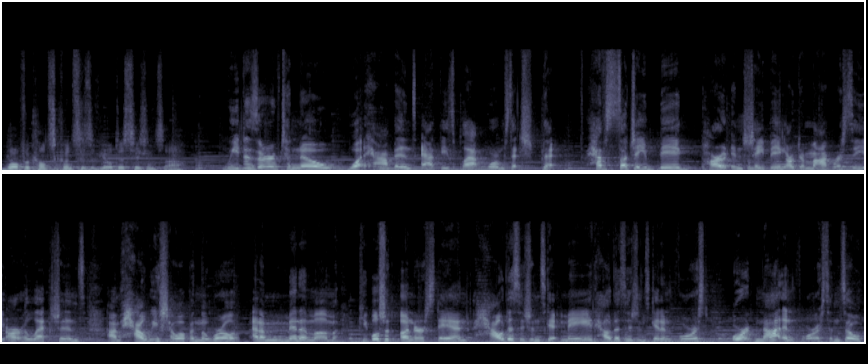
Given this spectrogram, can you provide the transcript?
what the consequences of your decisions are. We deserve to know what happens at these platforms that, that have such a big part in shaping our democracy, our elections, um, how we show up in the world. At a minimum, people should understand how decisions get made, how decisions get enforced or not enforced. And so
